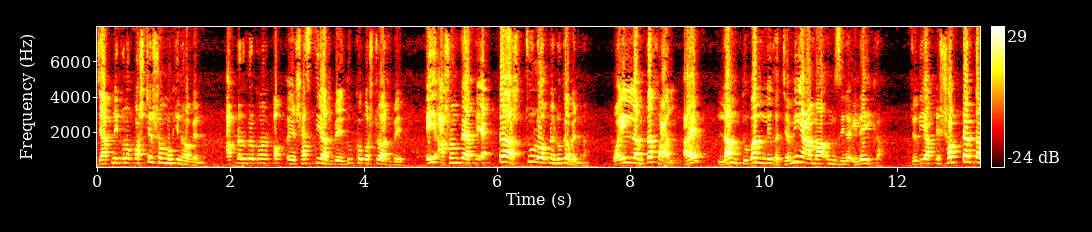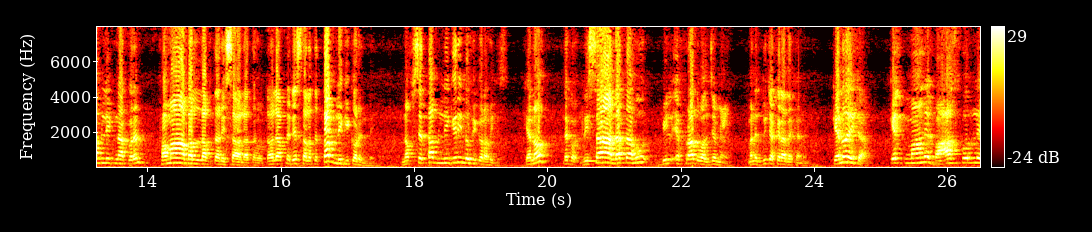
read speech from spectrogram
যে আপনি কোনো কষ্টের সম্মুখীন হবেন, আপনার উপর কোনো শাস্তি আসবে, দুঃখ, কষ্ট আসবে, এই আশঙ্কায় আপনি একটা চুলো আপনি লুকাবেন না। যদি আপনি সবটার তাবলিগ না করেন তাহলে আপনি রিসালাতে করেন নাই। তাবলিগেরই নফি করা হয়েছে কেন? দেখো, রিসালাতাহু বিল জামি' মানে দুইটা কেরা দেখেন? কেন এটা? কিতমানে বাস করলে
